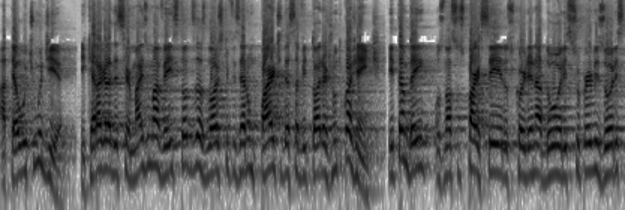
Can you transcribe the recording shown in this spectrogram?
até o último dia. E quero agradecer mais uma vez todas as lojas que fizeram parte dessa vitória junto com a gente. E também os nossos parceiros, coordenadores, supervisores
